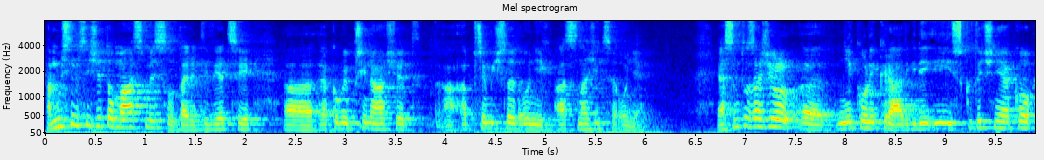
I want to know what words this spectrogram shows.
A myslím si, že to má smysl, tady ty věci uh, jakoby přinášet a, a přemýšlet o nich a snažit se o ně. Já jsem to zažil uh, několikrát, kdy i skutečně jako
